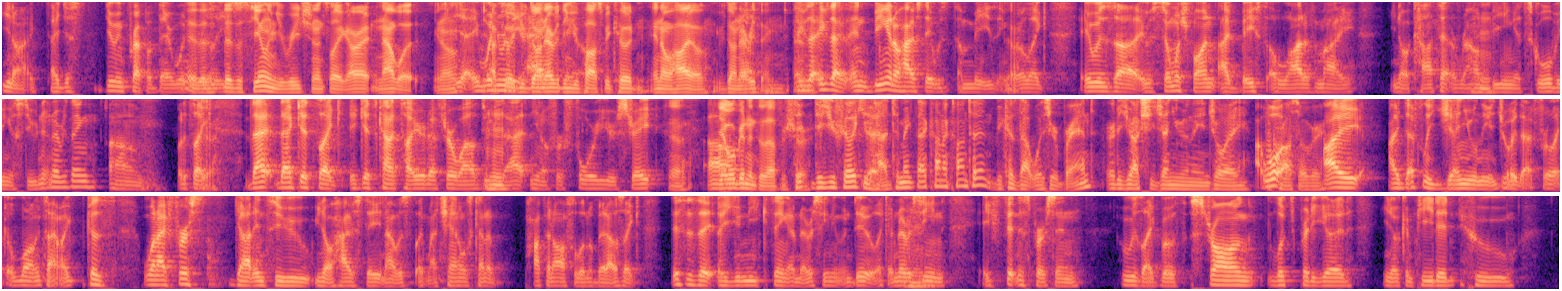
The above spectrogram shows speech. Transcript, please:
you know I, I just doing prep up there wouldn't there's, really there's a ceiling you reach, and it's like, all right, now what? You know? Yeah, it I feel wouldn't like really you've done everything you possibly could in Ohio. You've done everything. Exactly, exactly. And being at Ohio State was amazing, bro. Like it was, uh, it was so much fun. I based a lot of my, you know, content around being at school, being a student, and everything. Um, but it's like Mm-hmm. Yeah. that that gets like it gets kind of tired after a while doing that, you know, for four years straight. Yeah. yeah, we'll get into that for sure. Did you feel like you had to make that kind of content because that was your brand, or did you actually genuinely enjoy the crossover? I I definitely genuinely enjoyed that for like a long time. Like because when I first got into you know Ohio State and I was like my channel was kind of popping off a little bit. I was like, this is a, a unique thing I've never seen anyone do. Like I've never Mm-hmm. seen a fitness person who was like both strong, looked pretty good, you know, competed, who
